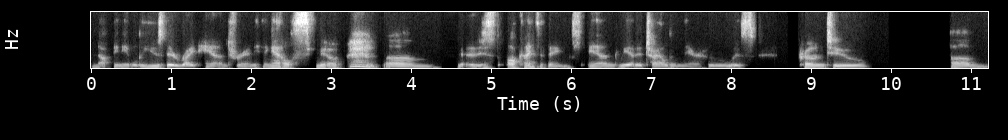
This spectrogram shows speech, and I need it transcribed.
not being able to use their right hand for anything else you know um, just all kinds of things and we had a child in there who was prone to um,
